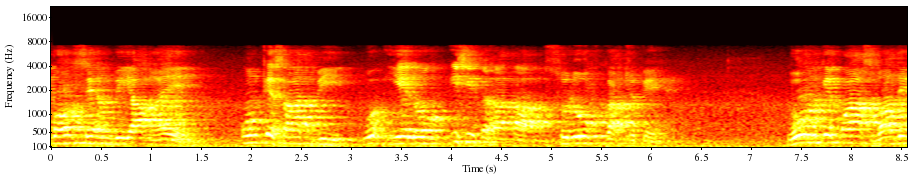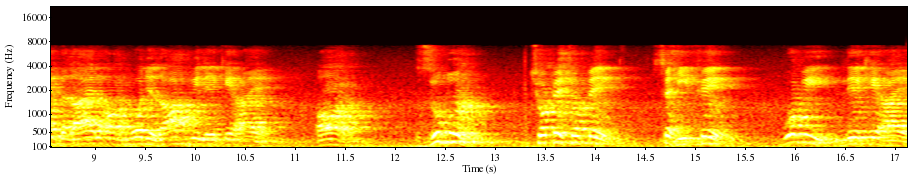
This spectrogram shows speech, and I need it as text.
بہت سے انبیاء آئے، ان کے ساتھ بھی وہ یہ لوگ اسی طرح کا سلوک کر چکے ہیں۔ وہ ان کے پاس واضح دلائل اور موجزات بھی لے کے آئے اور زبر، چھوٹے چھوٹے صحیفے وہ بھی لے کے آئے۔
